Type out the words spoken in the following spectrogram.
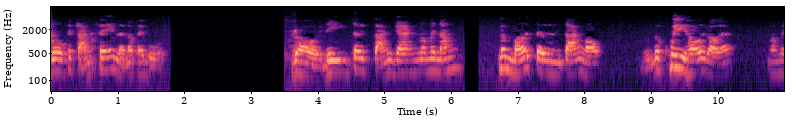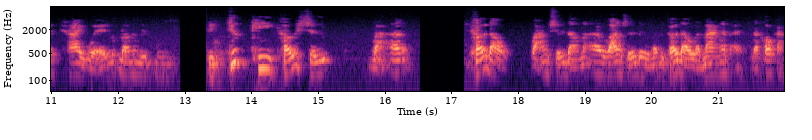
vô cái trạng phế là nó phải buồn rồi đi tới tạng gan nó mới nóng. Nó mở từ tạng một. Nó quy hội rồi á, nó mới khai huệ, lúc đó nó mới thì trước khi khởi sự và khởi đầu, vạn sự đầu nó à, vạn sự đường nó khởi đầu là nan hết phải là khó khăn.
